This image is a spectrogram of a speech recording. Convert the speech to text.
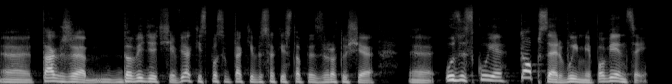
e, także dowiedzieć się, w jaki sposób takie wysokie stopy zwrotu się e, uzyskuje, to obserwuj mnie po więcej.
